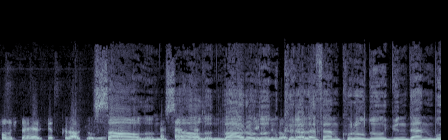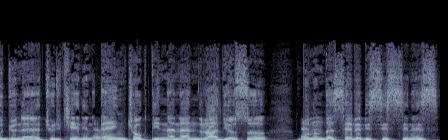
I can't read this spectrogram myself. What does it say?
sonuçta herkes kralcı oluyor. Sağ olun, sağ olun, var olun. Kral FM kurulduğu günden bugüne Türkiye'nin Evet. en çok dinlenen radyosu. Bunun da sebebi sizsiniz.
